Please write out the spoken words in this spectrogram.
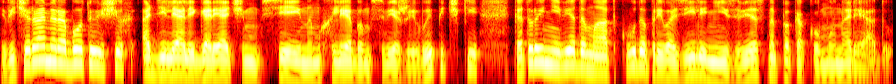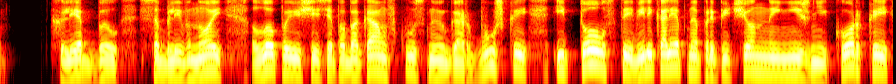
Вечерами работающих отделяли горячим сеянным хлебом свежей выпечки, которые неведомо откуда привозили неизвестно по какому наряду. Хлеб был с обливной, лопающейся по бокам вкусную горбушкой и толстой, великолепно пропеченной нижней коркой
